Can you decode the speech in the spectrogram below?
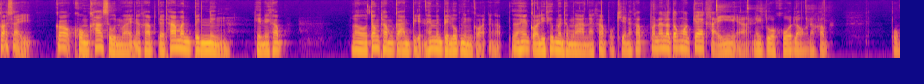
ก็ใส่ก็คงค่าศูนย์ไว้นะครับ แต่ถ้ามันเป็นหนึ่งเห็นไหมครับ เราต้องทำการเปลี่ยนให้มันเป็นลบหนึ่งก่อนนะครับ เพื่อให้กริทึมมันทำงานนะครับโอเคนะครับ เพราะนั้นเราต้องมาแก้ไขในตัวโค้ดเรานะครับ ผม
